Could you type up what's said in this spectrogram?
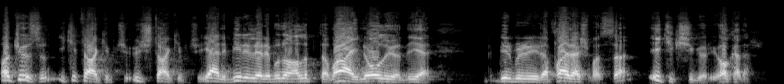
bakıyorsun iki takipçi, üç takipçi. Yani birileri bunu alıp da vay ne oluyor diye birbiriyle paylaşmazsa iki kişi görüyor. O kadar.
